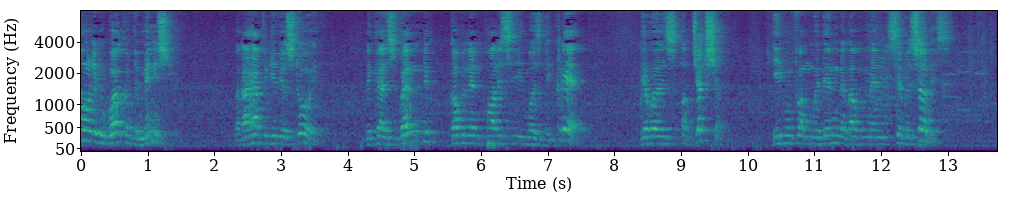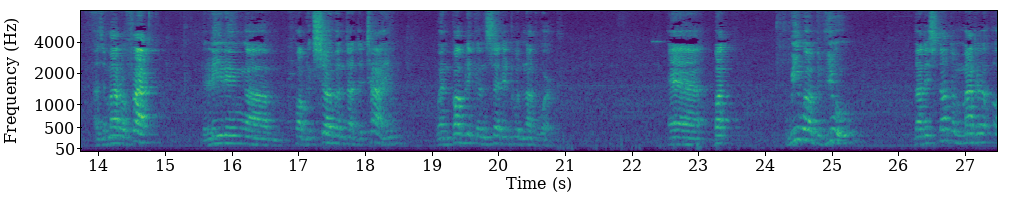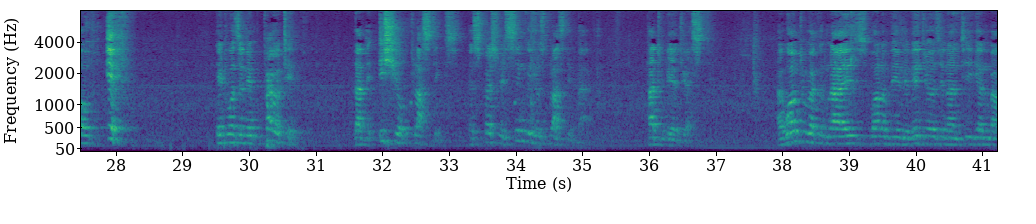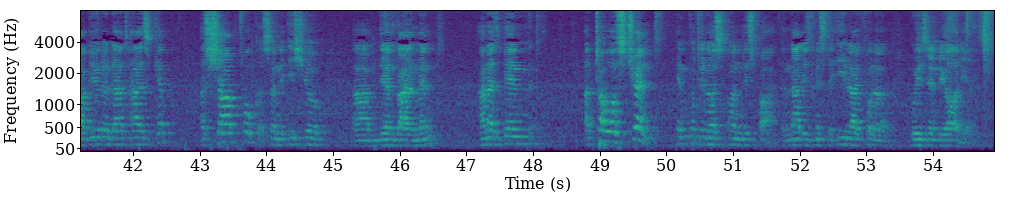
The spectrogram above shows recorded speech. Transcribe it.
only the work of the ministry, but I have to give you a story. Because when the government policy was declared, there was objection, even from within the government civil service. As a matter of fact, the leading um, public servant at the time when publicans said it would not work. Uh, but we were of the view that it's not a matter of if, it was an imperative that the issue of plastics, especially single-use plastic bags, had to be addressed. I want to recognize one of the individuals in Antigua and Barbuda that has kept a sharp focus on the issue of um, the environment and has been a tower of strength in putting us on this path, and that is Mr. Eli Fuller, who is in the audience.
